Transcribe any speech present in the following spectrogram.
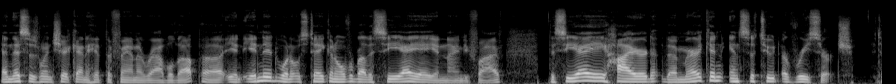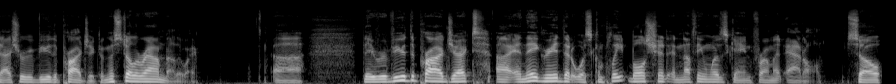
and this is when shit kind of hit the fan and raveled up. Uh, it ended when it was taken over by the CIA in 95. The CIA hired the American Institute of Research to actually review the project, and they're still around, by the way. Uh, they reviewed the project uh, and they agreed that it was complete bullshit and nothing was gained from it at all. So,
